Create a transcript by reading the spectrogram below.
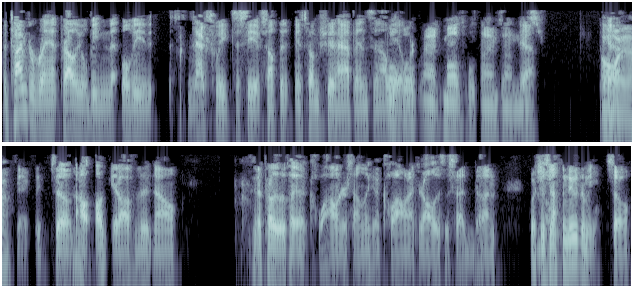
the time to rant probably will be will be next week to see if something if some shit happens, and I'll we'll, be able we'll to rant multiple times on this. Yeah. Oh yeah, exactly. So yeah. I'll I'll get off of it now. I probably look like a clown or sound like a clown after all this is said and done, which no. is nothing new to me. So,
